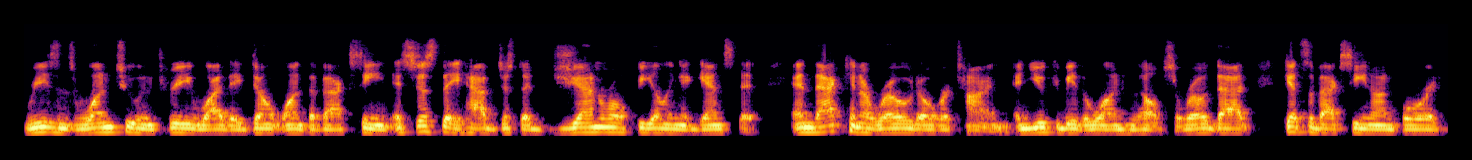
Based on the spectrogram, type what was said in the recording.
reasons one, two, and three why they don't want the vaccine. It's just they have just a general feeling against it. And that can erode over time. And you could be the one who helps erode that, gets the vaccine on board,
